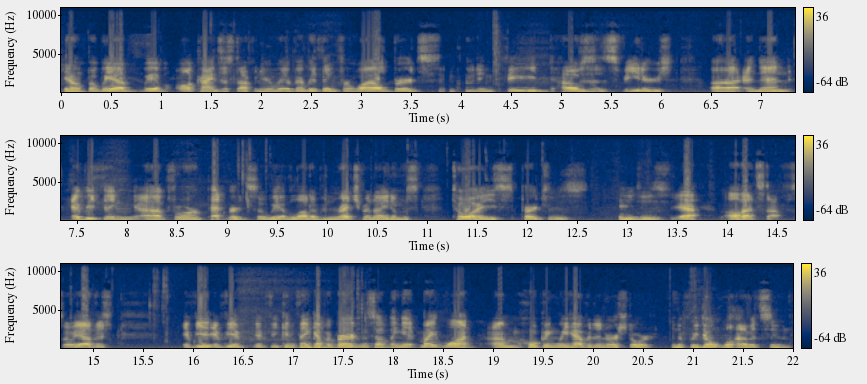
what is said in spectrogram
you know, but we have we have all kinds of stuff in here. We have everything for wild birds, including feed, houses, feeders, uh, and then everything uh, for pet birds. So we have a lot of enrichment items, toys, perches, cages, yeah, all that stuff. So yeah, there's if you if you if you can think of a bird and something it might want, I'm hoping we have it in our store. And if we don't, we'll have it soon.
